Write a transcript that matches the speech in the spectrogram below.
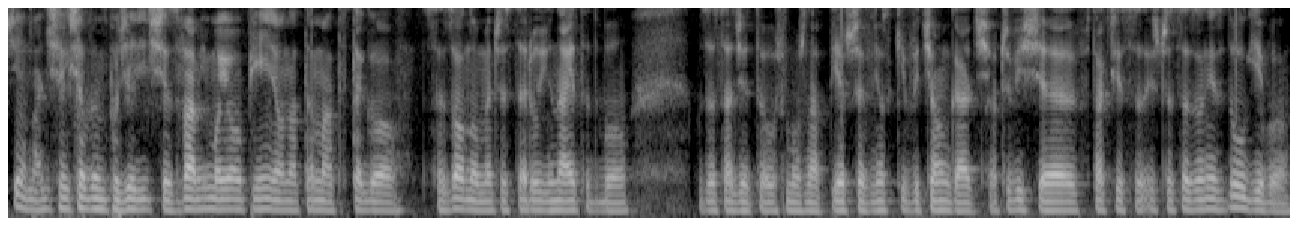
Siema, dzisiaj chciałbym podzielić się z Wami moją opinią na temat tego sezonu Manchesteru United, bo w zasadzie to już można pierwsze wnioski wyciągać. Oczywiście w trakcie se- jeszcze sezon jest długi, bo,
